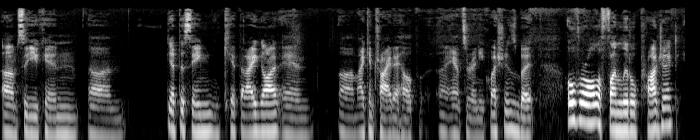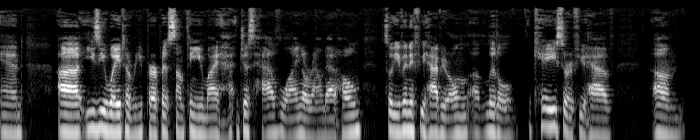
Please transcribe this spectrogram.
Um, so you can um, get the same kit that I got and um, I can try to help uh, answer any questions. But overall, a fun little project and uh, easy way to repurpose something you might ha- just have lying around at home. So even if you have your own uh, little case or if you have um,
